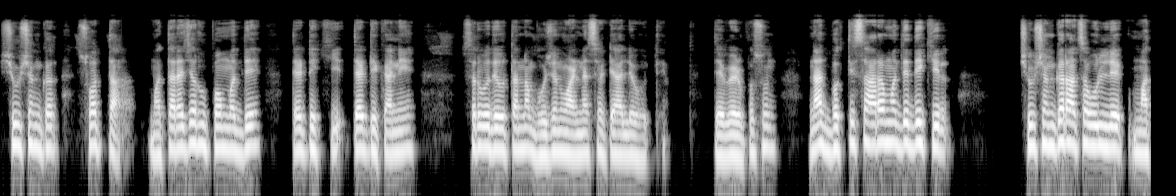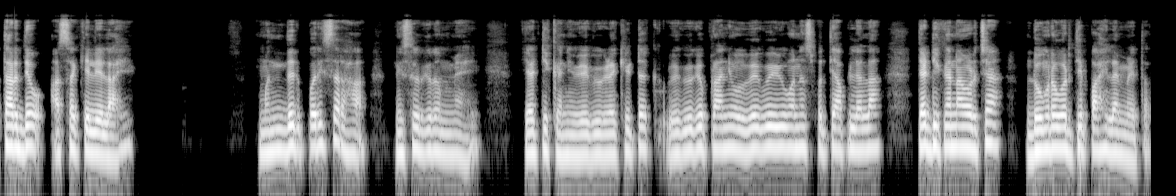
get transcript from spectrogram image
शिवशंकर स्वतः म्हाताऱ्याच्या रूपामध्ये त्या ठिकी त्या ठिकाणी सर्व देवतांना भोजन वाढण्यासाठी आले होते. त्या वेळपासून. नाथ भक्ती सारामध्ये देखील शिवशंकराचा उल्लेख म्हातारदेव असा केलेला आहे. मंदिर परिसर हा निसर्गरम्य आहे. या ठिकाणी वेगवेगळे कीटक वेगवेगळे प्राणी व वेगवेगळी वनस्पती आपल्याला त्या ठिकाणावरच्या डोंगरावरती पाहायला मिळतात.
